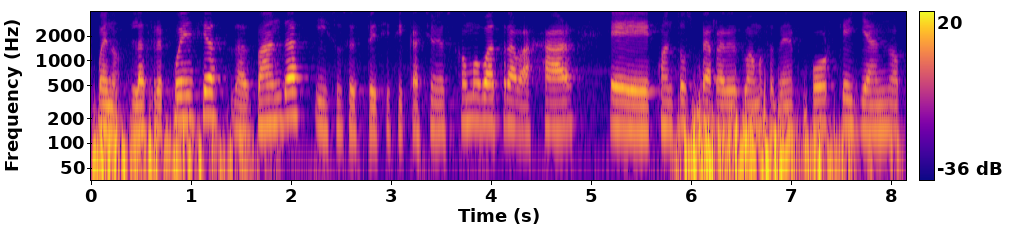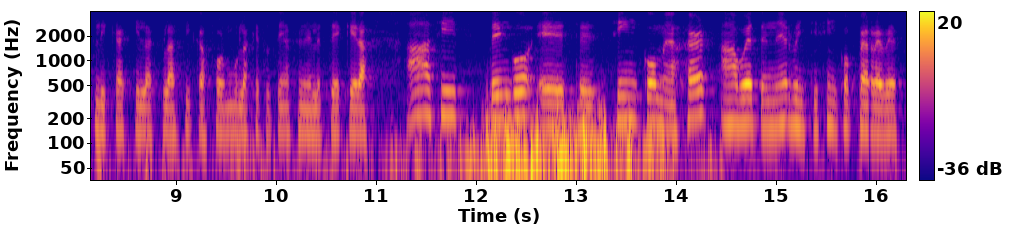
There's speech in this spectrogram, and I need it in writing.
Bueno, las frecuencias, las bandas y sus especificaciones, cómo va a trabajar, eh, cuántos PRBs vamos a tener, porque ya no aplica aquí la clásica fórmula que tú tenías en LT, que era, ah, sí, tengo este 5 MHz, ah, voy a tener 25 PRBs.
